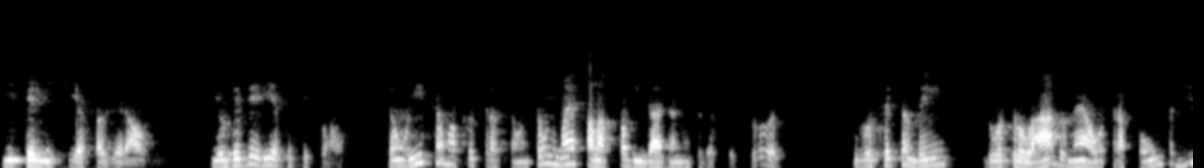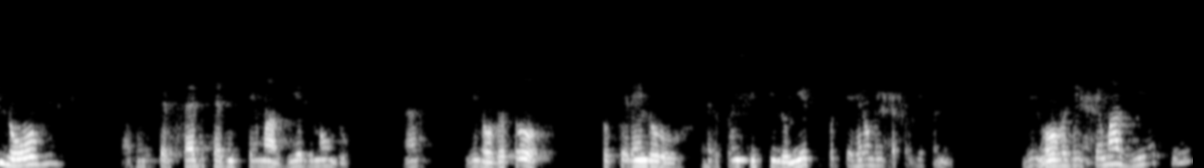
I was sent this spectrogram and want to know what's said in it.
me permitia fazer algo. e eu deveria ter feito algo. Então, isso é uma frustração. Então, não é falar só do engajamento das pessoas, e você também, do outro lado, né, a outra ponta, de novo, a gente percebe que a gente tem uma via de mão dupla. Né? De novo, eu estou tô querendo, eu estou insistindo nisso porque realmente acredito nisso. De novo, a gente tem uma via que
